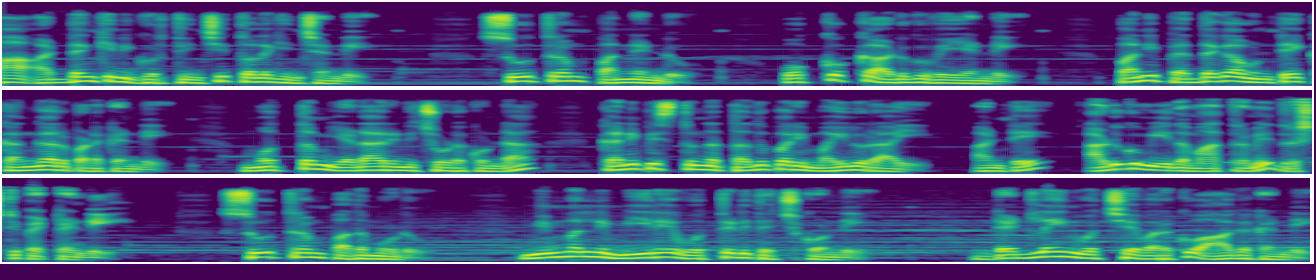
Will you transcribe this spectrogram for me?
ఆ అడ్డంకిని గుర్తించి తొలగించండి. సూత్రం పన్నెండు. ఒక్కొక్క అడుగు వేయండి. పని పెద్దగా ఉంటే కంగారు పడకండి. మొత్తం ఎడారిని చూడకుండా కనిపిస్తున్న తదుపరి మైలురాయి అంటే అడుగు మీద మాత్రమే దృష్టి పెట్టండి. సూత్రం పదమూడు. మిమ్మల్ని మీరే ఒత్తిడి తెచ్చుకోండి. డెడ్లైన్ వచ్చే వరకు ఆగకండి.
